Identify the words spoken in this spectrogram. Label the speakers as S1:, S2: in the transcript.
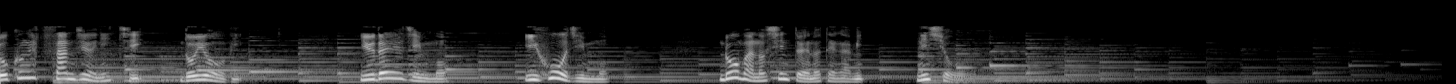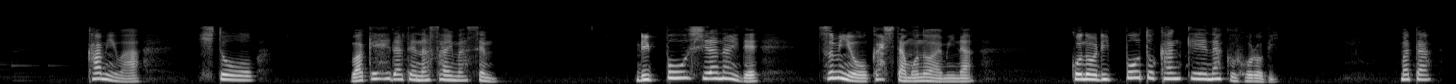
S1: 6月30日土曜日、ユダヤ人も違法人もローマの信徒への手紙2章神は人を分け隔てなさいません。立法を知らないで罪を犯した者は皆、この立法と関係なく滅び、また、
